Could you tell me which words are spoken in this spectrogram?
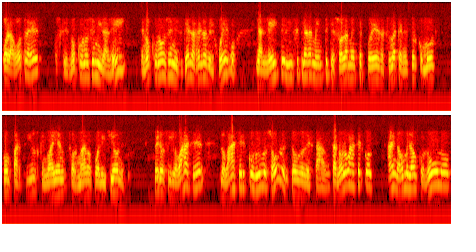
O la otra es, pues que no conocen ni la ley, que no conocen ni siquiera las reglas del juego. La ley te dice claramente que solamente puedes hacer una candidatura común con partidos que no hayan formado coaliciones. Pero si lo vas a hacer, lo vas a hacer con uno solo en todo el Estado. O sea, no lo vas a hacer con, me lo hago con uno,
